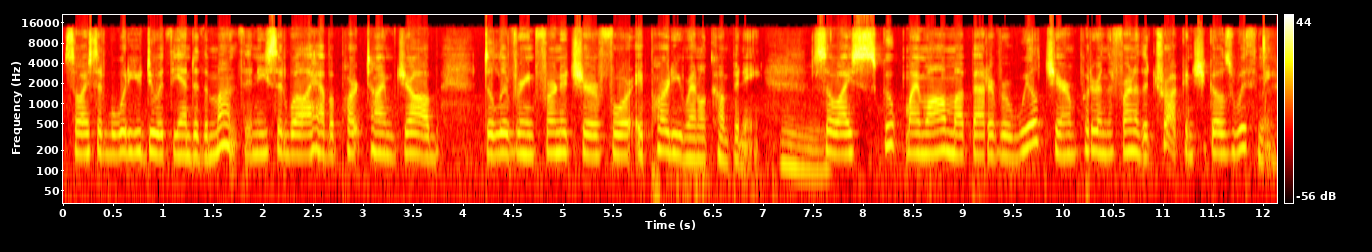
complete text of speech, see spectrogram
so i said well what do you do at the end of the month and he said well i have a part-time job delivering furniture for a party rental company Hmm. so i scooped my mom up out of her wheelchair and put her in the front of the truck and she goes with me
